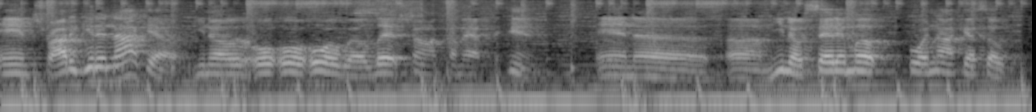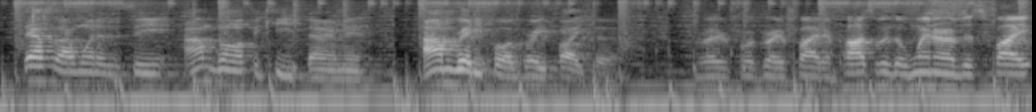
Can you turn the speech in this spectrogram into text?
and try to get a knockout, you know, or or, or well let Shawn come after him and uh, um, you know set him up for a knockout. So that's what I wanted to see. I'm going for Keith Thurman. I'm ready for a great fight though. Ready for a great fight, and possibly the winner of this fight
